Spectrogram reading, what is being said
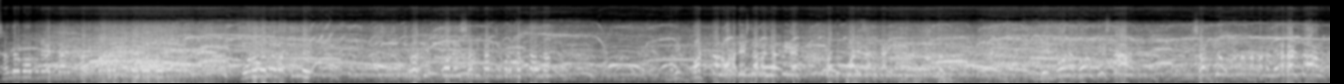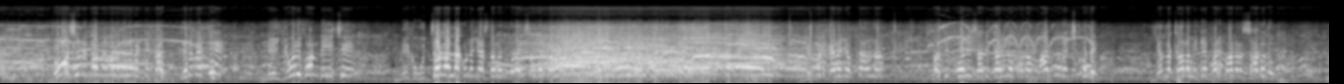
చంద్రబాబు నాయుడు గారి త్వరలోనే వస్తుంది. ప్రతి పోలీస్ అధికారికి కూడా చెప్తా ఉన్నా. మీ బట్టలు తీస్తామని చెప్పి ప్రతి పోలీస్ అధికారికి కూడా చెప్తా మీ యూనిఫామ్ తీస్తాం. శబ్దం నిలబెడతాం. దోషులుగా మిమ్మల్ని నిలబెట్టి నిలబెట్టి మీ యూనిఫామ్ తీయించి మీకు ఉద్యోగాలు లేకుండా చేస్తామని కూడా ఈ సందర్భంగా ఇప్పటికైనా చెప్తా ఉన్నా ప్రతి పోలీస్ అధికారిలో కూడా మార్పు తెచ్చుకోండి. ఎల్లకాలం ఇదే పరిపాలన సాగదు.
